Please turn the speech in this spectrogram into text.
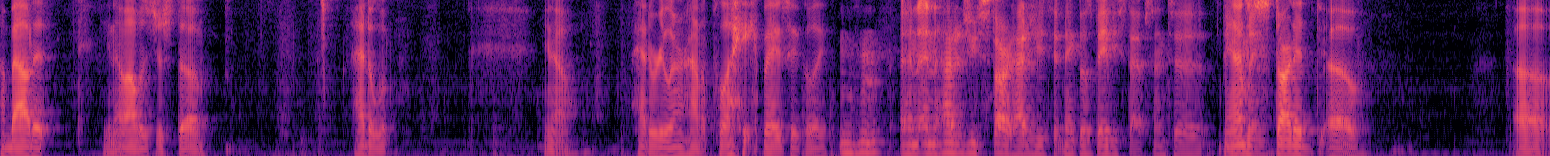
about it. You know, I was just uh, had to look, you know, had to relearn how to play basically. Mm-hmm. And and how did you start? How did you t- make those baby steps into And I just started uh, uh,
